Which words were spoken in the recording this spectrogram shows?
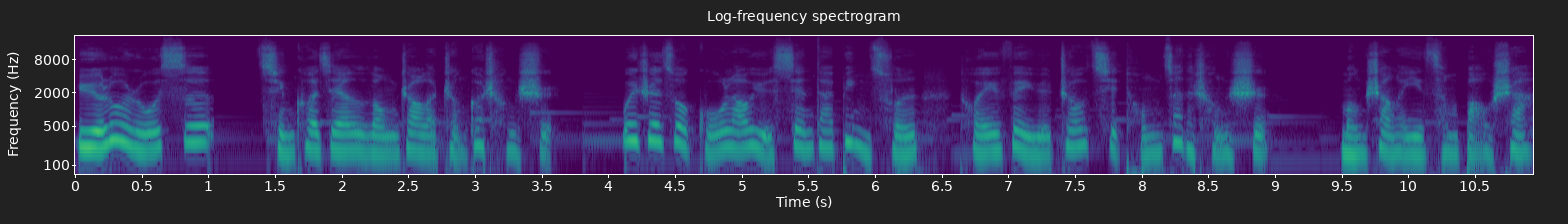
雨落如丝，顷刻间笼罩了整个城市。为这座古老与现代并存、颓废与朝气同在的城市蒙上了一层薄纱。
